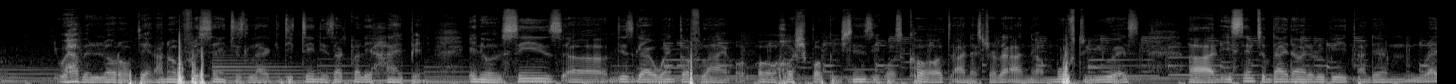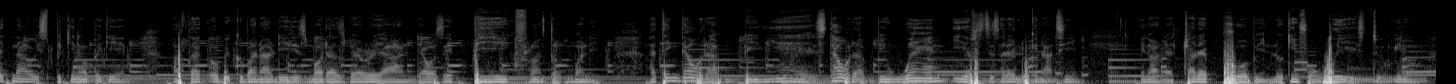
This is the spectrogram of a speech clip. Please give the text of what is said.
we have a lot of them, and of recent, it's like the thing is actually hyping. You know, since uh, this guy went offline or, or Hushpuppi, since he was caught and extradited and uh, moved to US, uh, he seemed to die down a little bit, and then right now he's picking up again after Obi Cubana did his mother's burial, and there was a big flaunt of money. I think that would have been yes, that would have been when EFCC started looking at him, you know, and they started probing, looking for ways to, you know,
